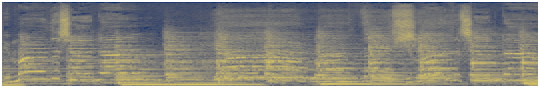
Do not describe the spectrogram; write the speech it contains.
your mother should know. Your mother should, know.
